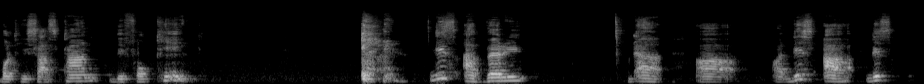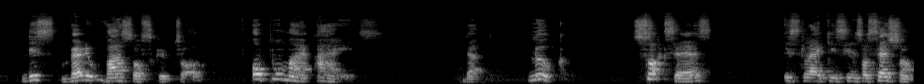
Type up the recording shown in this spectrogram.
but he shall stand before king. These are very, uh, uh, uh, these are, this, this very verse of scripture open my eyes that, look, success is like it's in succession.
